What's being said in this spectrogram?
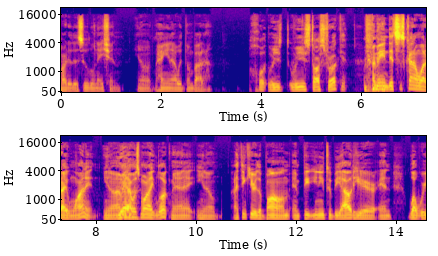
part of the zulu nation you know hanging out with Bambaataa Ho- Were you were you starstruck? I mean, this is kind of what I wanted. You know, I mean, I was more like, look, man, I, you know, I think you're the bomb, and pe- you need to be out here, and what we're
